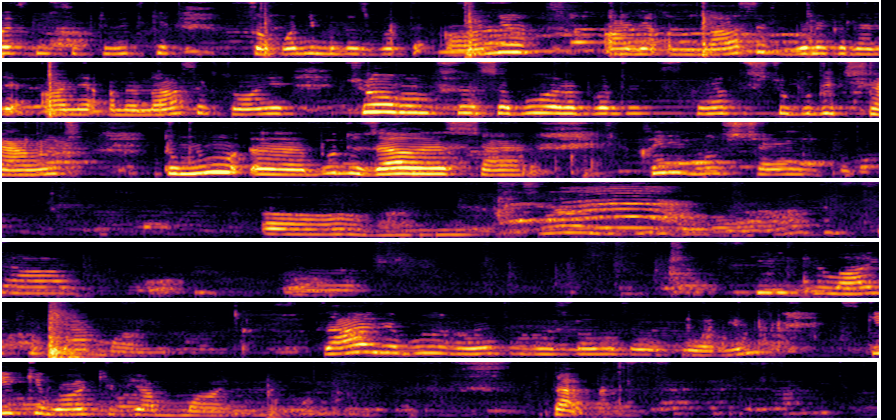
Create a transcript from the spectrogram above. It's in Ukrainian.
Ребятки, всі привітки. Сьогодні мене звати Аня. Аня Ананасик. Ви на каналі Аня Ананасик. Сьогодні що вам ще забула на сказати, що буде челендж. Тому е, буду зараз. Е, який у нас челендж буде? Е, челендж буде е, Скільки лайків я маю? Зараз я буду дивитися на своєму телефоні, скільки лайків я маю. Так.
